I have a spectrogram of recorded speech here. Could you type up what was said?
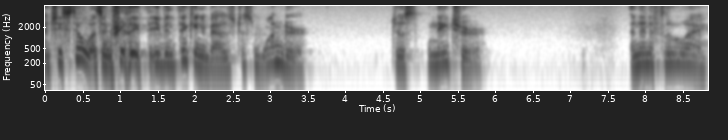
And she still wasn't really even thinking about it, it was just wonder, just nature. And then it flew away.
